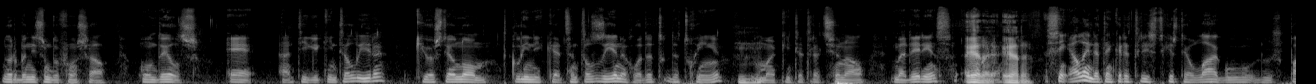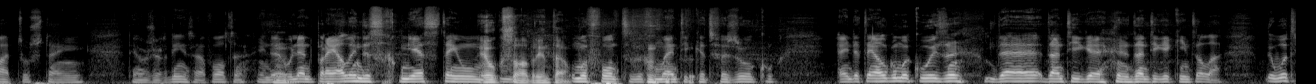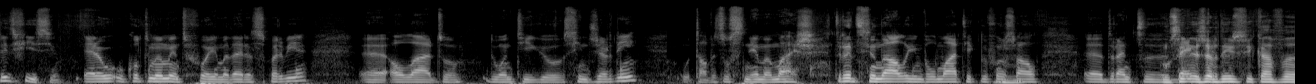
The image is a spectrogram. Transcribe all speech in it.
no urbanismo do Funchal. Um deles é a antiga Quinta Lira, que hoje tem o nome de Clínica de Santa Luzia, na Rua da, da Torrinha, uhum. uma quinta tradicional madeirense. Era, Agora, era. Sim, ela ainda tem características, tem o lago dos patos, tem, tem os jardins à volta. Ainda, hum. Olhando para ela, ainda se reconhece, tem um... É o que sobra, então. Uma fonte romântica de Fajoco ainda tem alguma coisa da, da, antiga, da antiga quinta lá. O outro edifício era o, que ultimamente foi a Madeira Superbia, uh, ao lado do antigo Cine Jardim, talvez o cinema mais tradicional e emblemático do Funchal uh, durante. O Cine Jardim ficava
